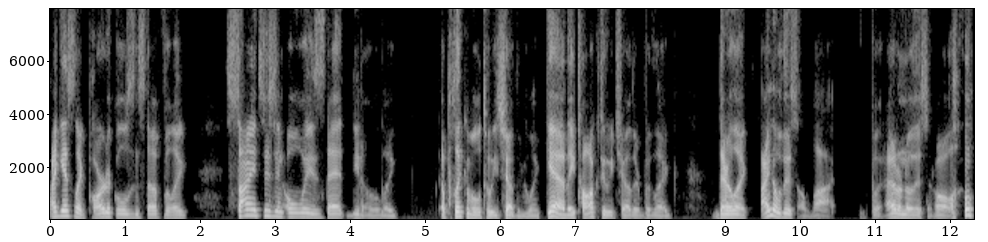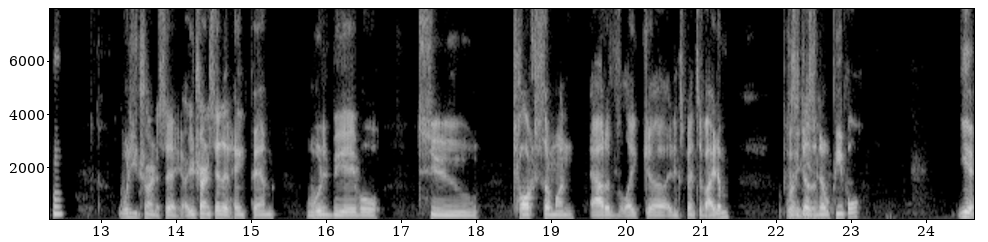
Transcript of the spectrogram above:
I guess like particles and stuff, but like science isn't always that you know like applicable to each other. Like yeah, they talk to each other, but like they're like I know this a lot, but I don't know this at all. What are you trying to say? Are you trying to say that Hank Pym wouldn't be able to talk someone out of like uh, an expensive item because he doesn't yeah. know people? yeah,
